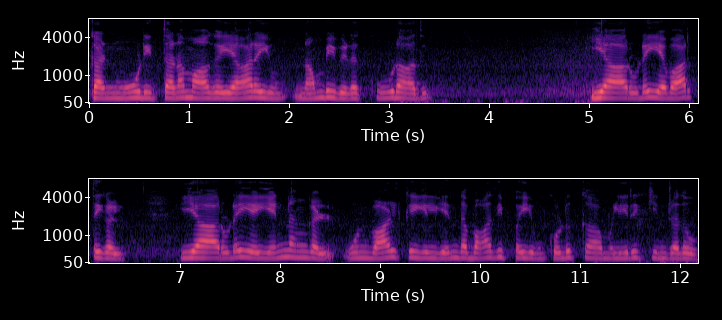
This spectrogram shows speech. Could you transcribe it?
கண்மூடித்தனமாக யாரையும் நம்பிவிடக்கூடாது யாருடைய வார்த்தைகள் யாருடைய எண்ணங்கள் உன் வாழ்க்கையில் எந்த பாதிப்பையும் கொடுக்காமல் இருக்கின்றதோ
